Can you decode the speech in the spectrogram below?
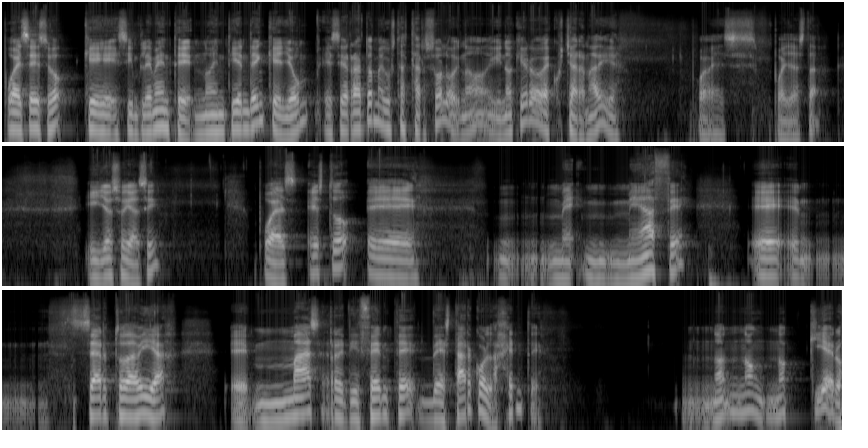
Pues eso, que simplemente no entienden que yo ese rato me gusta estar solo ¿no? y no quiero escuchar a nadie. Pues, pues ya está y yo soy así. Pues esto eh, me, hace eh, ser todavía eh, más reticente de estar con la gente. No, no, no quiero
